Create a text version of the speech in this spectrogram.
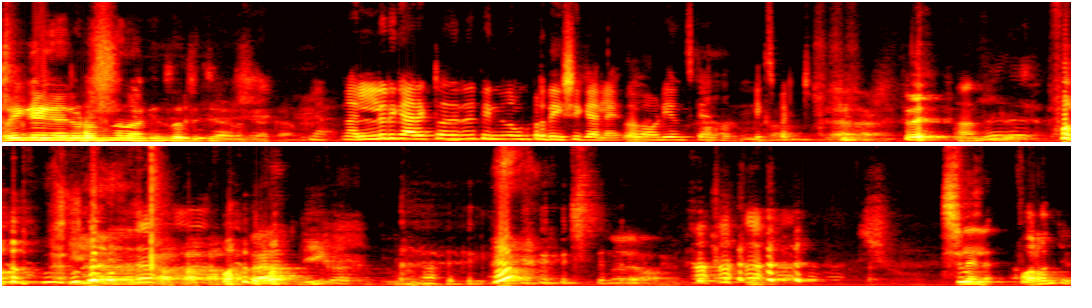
പോയി കഴിഞ്ഞാൽ അതിലൂടെ ഒന്ന് നോക്കി ശ്രദ്ധിച്ചാണ് നല്ലൊരു ക്യാരക്ടർ അതിന് പിന്നെ നമുക്ക് പ്രതീക്ഷിക്കാല്ലേ? Audience can expect. പറഞ്ഞു.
